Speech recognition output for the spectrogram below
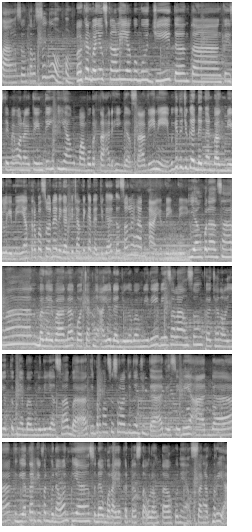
langsung tersenyum. Bahkan banyak sekali yang memuji tentang keistimewaan Ayu Ting Ting yang mampu bertahan hingga saat ini. Begitu juga dengan Bang Bill ini yang terpesona dengan kecantikan dan juga kesolehan Ayu Ting Ting yang penasaran bagaimana kocaknya Ayu dan juga Bang Billy bisa langsung ke channel YouTube-nya Bang Billy ya sahabat. Informasi selanjutnya juga di sini ada kegiatan Ivan Gunawan yang sedang merayakan pesta ulang tahun yang sangat meriah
